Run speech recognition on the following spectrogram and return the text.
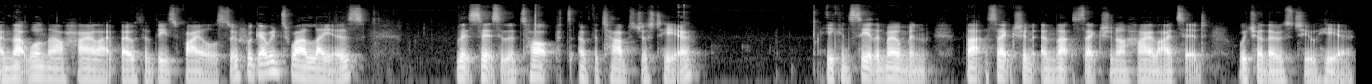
and that will now highlight both of these files. So if we go into our layers that sits at the top of the tabs just here, you can see at the moment that section and that section are highlighted, which are those two here.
